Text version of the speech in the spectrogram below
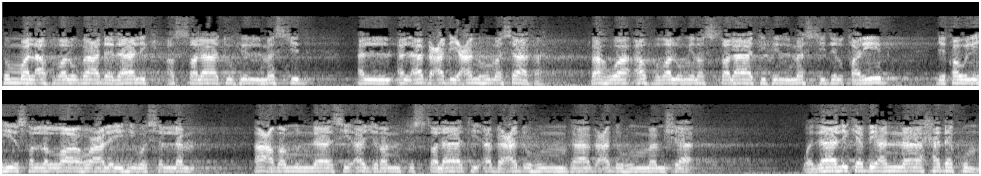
ثم الأفضل بعد ذلك الصلاة في المسجد الأبعد عنه مسافة فهو أفضل من الصلاة في المسجد القريب لقوله صلى الله عليه وسلم أعظم الناس أجرا في الصلاة أبعدهم فأبعدهم ممشى. وذلك بأن أحدكم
